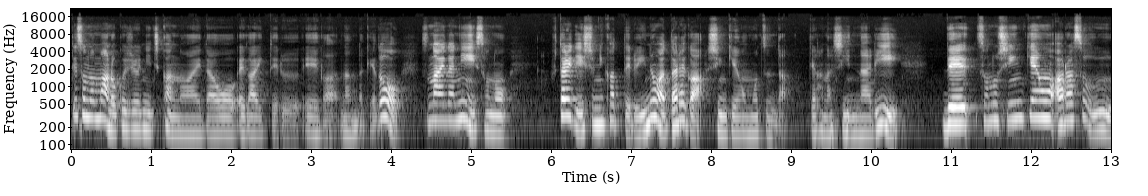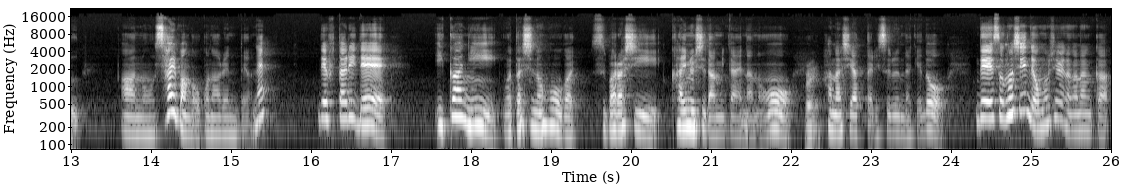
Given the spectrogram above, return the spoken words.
でそのまあ60日間の間を描いてる映画なんだけどその間にその2人で一緒に飼ってる犬は誰が親権を持つんだって話になりでその親権を争うあの裁判が行われるんだよね。で2人でいかに私の方が素晴らしい飼い主だみたいなのを.話し合ったりするんだけどでそのシーンで面白いのがなんか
